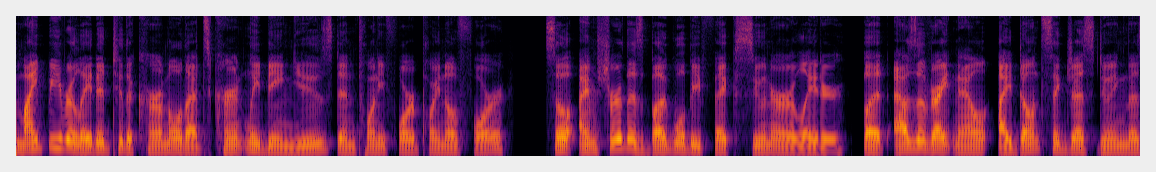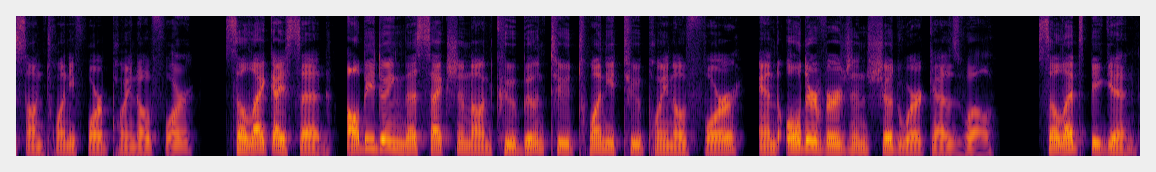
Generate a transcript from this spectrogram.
might be related to the kernel that's currently being used in 24.04, so I'm sure this bug will be fixed sooner or later, but as of right now, I don't suggest doing this on 24.04. So like I said, I'll be doing this section on Kubuntu 22.04, and older versions should work as well. So let's begin.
